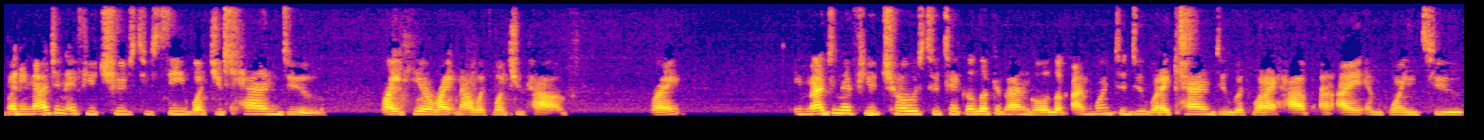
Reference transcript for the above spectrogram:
But imagine if you choose to see what you can do right here, right now, with what you have, right? Imagine if you chose to take a look at that and go, look, I'm going to do what I can do with what I have, and I am going to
